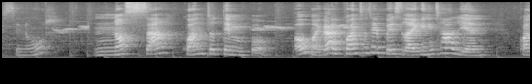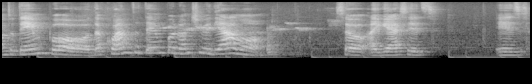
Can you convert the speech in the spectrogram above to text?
senhor. Nossa, quanto tempo. Oh my god, quanto tempo is like in Italian. Quanto tempo, da quanto tempo non ci vediamo. So I guess it's is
